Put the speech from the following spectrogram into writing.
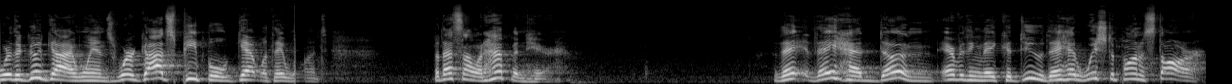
Where the good guy wins, where God's people get what they want. But that's not what happened here. They, they had done everything they could do. They had wished upon a star.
